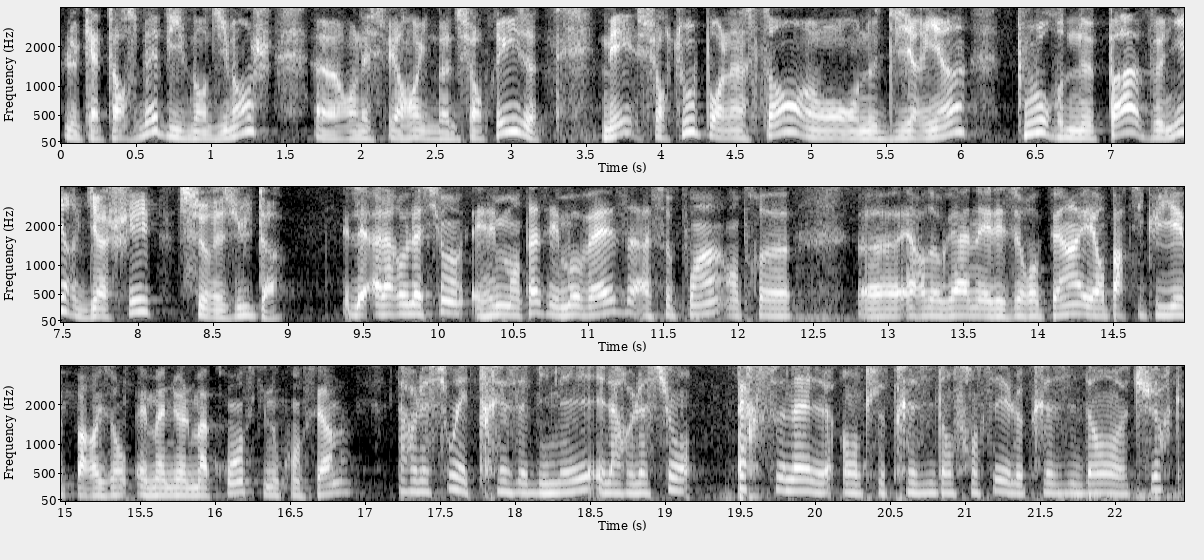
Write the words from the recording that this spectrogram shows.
le 14 mai, vivement dimanche, en espérant une bonne surprise. Mais surtout, pour l'instant, on ne dit rien pour ne pas venir gâcher ce résultat. La relation est mauvaise à ce point entre euh, Erdogan et les Européens, et en particulier, par exemple, Emmanuel Macron, ce qui nous concerne? La relation est très abîmée, et la relation personnel entre le président français et le président euh, turc,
